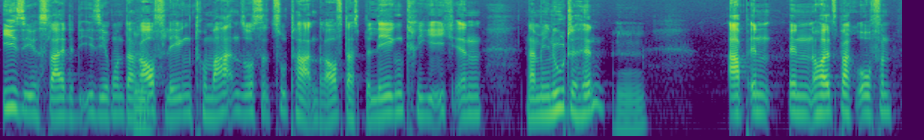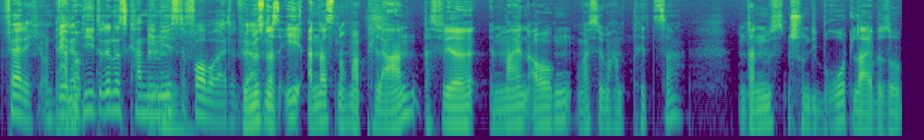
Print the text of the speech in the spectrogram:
easy, slidet easy runter, Mhm. rauflegen, Tomatensauce, Zutaten drauf. Das belegen kriege ich in einer Minute hin Mhm. Ab in, in den Holzbackofen, fertig. Und während die drin ist, kann die nächste vorbereitet Wir werden. müssen das eh anders nochmal planen, dass wir in meinen Augen, weißt du, wir machen Pizza und dann müssten schon die Brotleibe so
